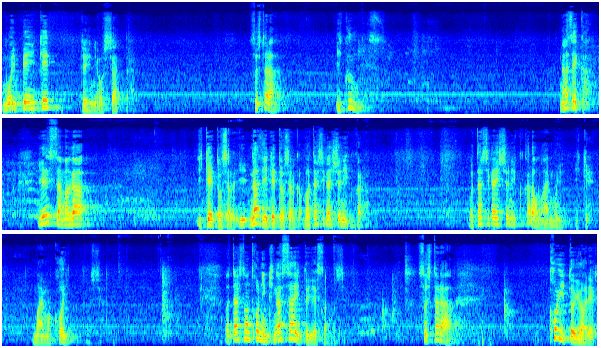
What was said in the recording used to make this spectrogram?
もういっぺん行けというふうにおっしゃった。そしたら行くんです。なぜか。イエス様が行けとおっしゃる。なぜ行けとおっしゃるか。私が一緒に行くから。私が一緒に行くからお前も行け。お前も来いとおっしゃる。私のところに来なさいとイエス様おっしゃる。そしたら来いと言われる。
